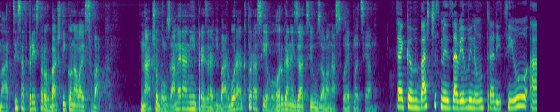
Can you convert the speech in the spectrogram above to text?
marci sa v priestoroch Bašty konal aj SWAP. Na čo bol zameraný, prezradí Barbara, ktorá si jeho organizáciu vzala na svoje plecia. Tak v Bašte sme zaviedli novú tradíciu a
